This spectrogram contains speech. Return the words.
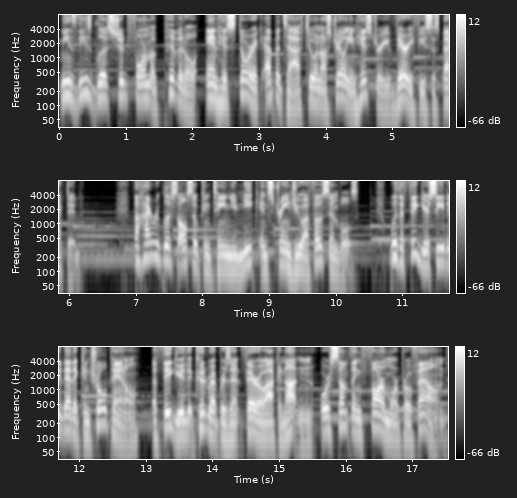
means these glyphs should form a pivotal and historic epitaph to an Australian history very few suspected. The hieroglyphs also contain unique and strange UFO symbols, with a figure seated at a control panel, a figure that could represent Pharaoh Akhenaten or something far more profound.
